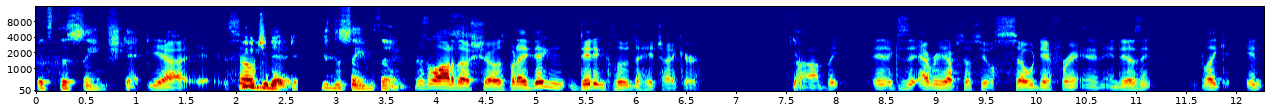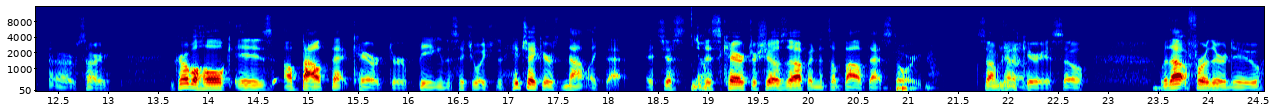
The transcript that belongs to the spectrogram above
It's the same shtick. yeah. So Fugitive did the same thing. There's a lot of those shows, but I didn't did include the Hitchhiker. Yeah. Uh, but Eh, because every episode feels so different, and, and it doesn't like in. Or, sorry, Incredible Hulk is about that character being in the situation. Hitchhiker is not like that. It's just No. this character shows up, and it's about that story. So I'm kind of Yeah. curious. So, without further ado,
